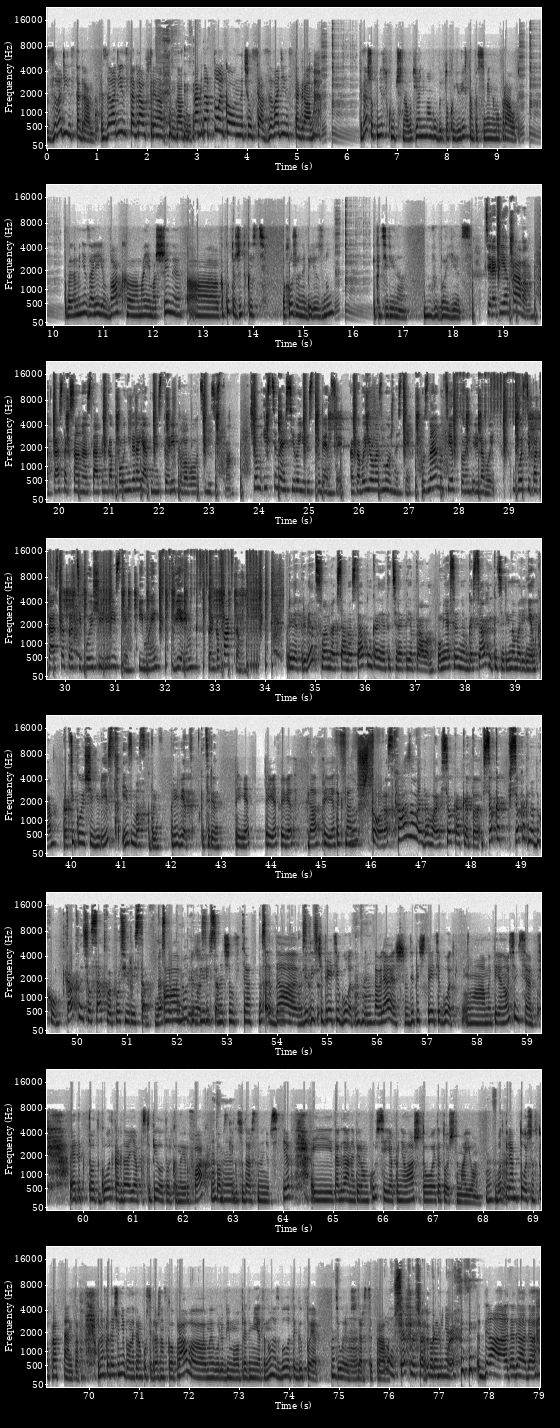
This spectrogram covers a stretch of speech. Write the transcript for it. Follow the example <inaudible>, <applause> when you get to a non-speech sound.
Заводи Инстаграм. Заводи Инстаграм в тринадцатом году. Когда только он начался, заводи Инстаграм. Знаешь, вот мне скучно. Вот я не могу быть только юристом по семейному праву. Мне залили в бак э, моей машины а, какую-то жидкость, похожую на белизну. Екатерина, ну вы боец. Терапия правом. Подкаст Оксаны Остапенко про невероятные истории правового целительства. В чем истинная сила юриспруденции? Каковы ее возможности? Узнаем у тех, кто на передовой. Гости подкаста – практикующие юристы. И мы верим только фактам. Привет-привет, с вами Оксана Остапенко, и это «Терапия правом». У меня сегодня в гостях Екатерина Мариненко, практикующий юрист из Москвы. Привет, Катерин. Привет. Привет, привет. Да, привет, Оксана. Ну что, рассказывай давай, все как это, все как, все как на духу. Как начался твой путь юриста? Насколько а, мы переносимся? Путь юриста начался, Насколько да, в 2003 год, угу. представляешь? В 2003 год а, мы переносимся. Это тот год, когда я поступила только на юрфак, в Томский государственный университет. И тогда на первом курсе я поняла, что это точно мое. Угу. Вот прям точно, сто процентов. У нас тогда еще не было на первом курсе гражданского права, моего любимого предмета. Но у нас нас было ТГП, теория государства права. Ну, у всех в начале ТГП. Меня... <laughs> Да, да, да, да.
